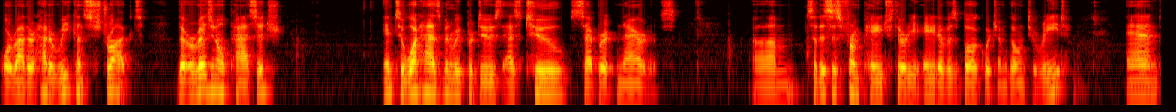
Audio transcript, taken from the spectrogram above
or rather how to reconstruct the original passage into what has been reproduced as two separate narratives. Um, so this is from page 38 of his book, which I'm going to read. And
